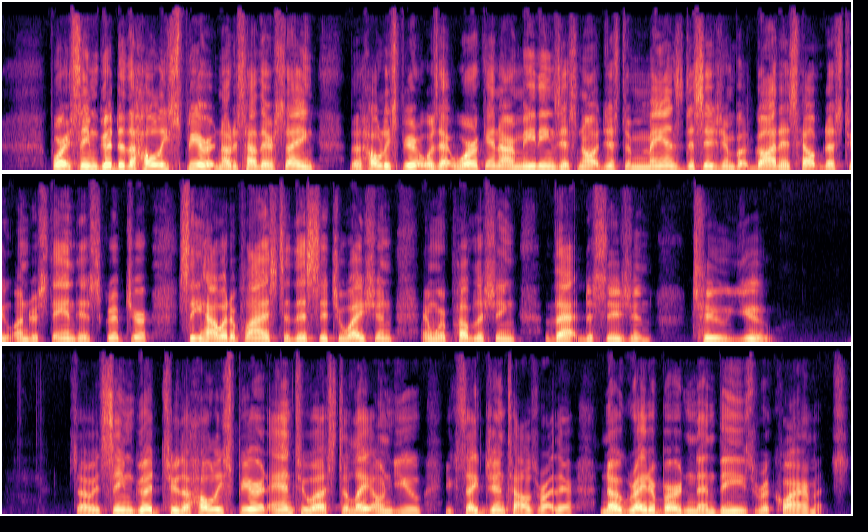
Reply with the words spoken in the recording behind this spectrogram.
For it seemed good to the Holy Spirit. Notice how they're saying the Holy Spirit was at work in our meetings. It's not just a man's decision, but God has helped us to understand His Scripture, see how it applies to this situation, and we're publishing that decision to you. So it seemed good to the Holy Spirit and to us to lay on you, you could say Gentiles right there, no greater burden than these requirements.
